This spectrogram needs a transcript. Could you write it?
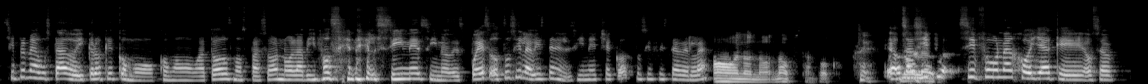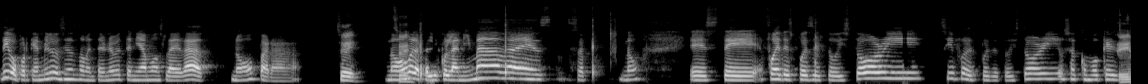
siempre me ha gustado y creo que como, como a todos nos pasó, no la vimos en el cine, sino después. ¿O tú sí la viste en el cine, Checo? ¿Tú sí fuiste a verla? No, no, no, no, pues tampoco. O sea, No, sí, fue, sí fue una joya que, o sea, digo, porque en 1999 teníamos la edad, ¿no? Para, Sí, ¿no? Sí. La película animada es, o sea, ¿no? Este, fue después de Toy Story, sí fue después de Toy Story, o sea, como que Sí.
